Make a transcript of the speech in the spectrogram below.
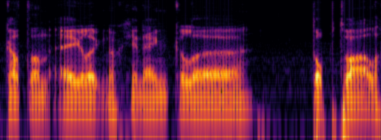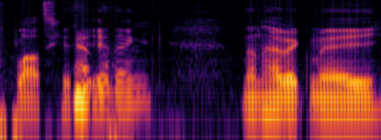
Ik had dan eigenlijk nog geen enkele top 12 plaats gereden, denk ik. Dan heb ik mij...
